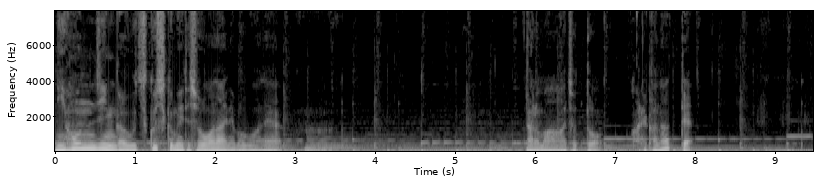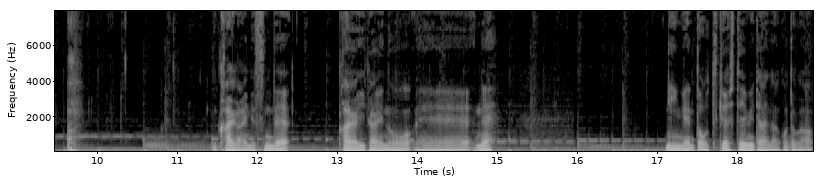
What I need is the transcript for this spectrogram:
日本人が美しく見えてしょうがないね、僕はね。うん、だからまあ、ちょっとあ、れかなって海外に住んで海外以外の、えー、ね人間とお付き合いしてみたいなことが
